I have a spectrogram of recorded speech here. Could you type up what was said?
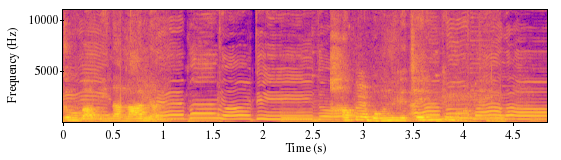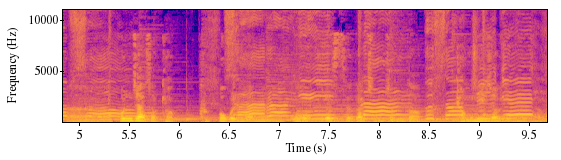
볶음밥이나 라면 밥을 먹는 게 제일 힘든 것 같아요. 아, 혼자서 격, 극복을 해야만 하고 스트레스가 점점 더 병리적인 현상으로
